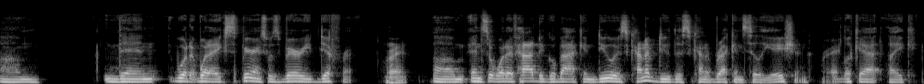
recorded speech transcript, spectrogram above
um, than what what I experienced was very different Right. Um, and so what I've had to go back and do is kind of do this kind of reconciliation Right. look at like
